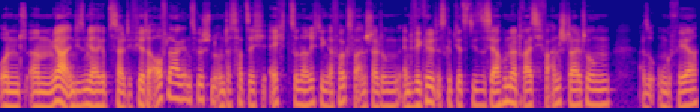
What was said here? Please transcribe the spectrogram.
Und ähm, ja, in diesem Jahr gibt es halt die vierte Auflage inzwischen und das hat sich echt zu einer richtigen Erfolgsveranstaltung entwickelt. Es gibt jetzt dieses Jahr 130 Veranstaltungen, also ungefähr,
